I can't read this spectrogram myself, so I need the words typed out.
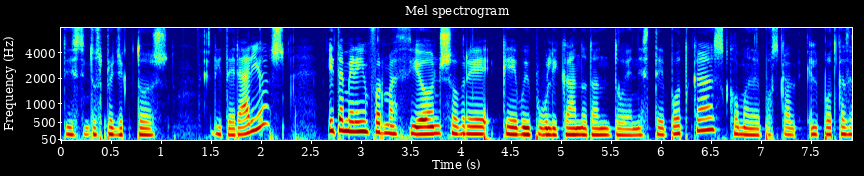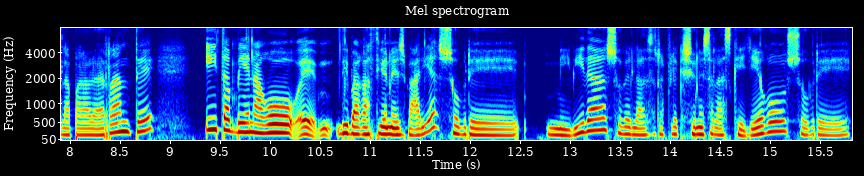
distintos proyectos literarios. Y también hay información sobre que voy publicando tanto en este podcast como en el podcast de la palabra errante. Y también hago eh, divagaciones varias sobre mi vida, sobre las reflexiones a las que llego, sobre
